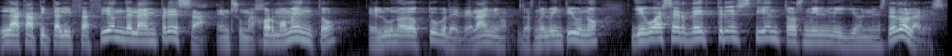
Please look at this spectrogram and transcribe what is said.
La capitalización de la empresa en su mejor momento, el 1 de octubre del año 2021 llegó a ser de 300.000 millones de dólares.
